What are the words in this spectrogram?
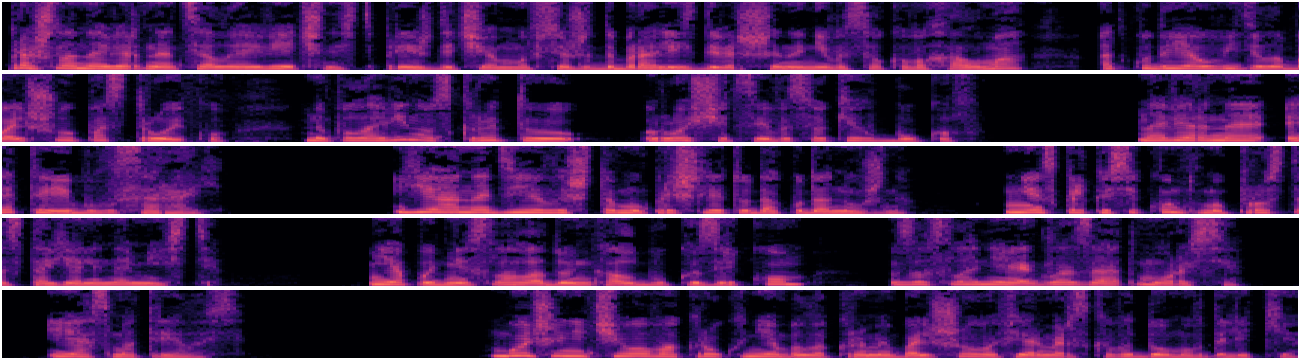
Прошла, наверное, целая вечность, прежде чем мы все же добрались до вершины невысокого холма, откуда я увидела большую постройку, наполовину скрытую рощицей высоких буков. Наверное, это и был сарай. Я надеялась, что мы пришли туда, куда нужно. Несколько секунд мы просто стояли на месте. Я поднесла ладонь к лбу козырьком, заслоняя глаза от мороси, и осмотрелась. Больше ничего вокруг не было, кроме большого фермерского дома вдалеке,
